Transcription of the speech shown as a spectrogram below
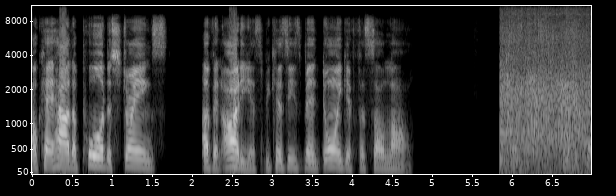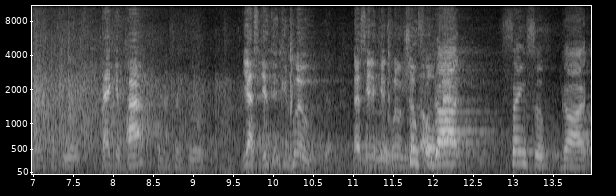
Okay, how to pull the strings of an audience because he's been doing it for so long. Can I, can I conclude? Thank you, Pam. Can I conclude? Yes, you can conclude. Let's hear the conclusion of Truth of God, matter. saints of God,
